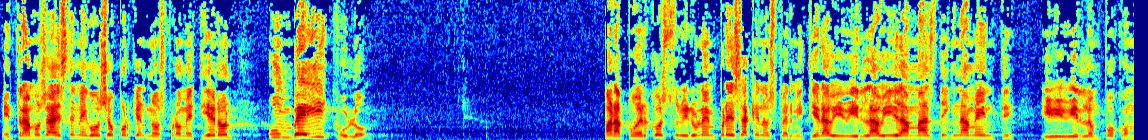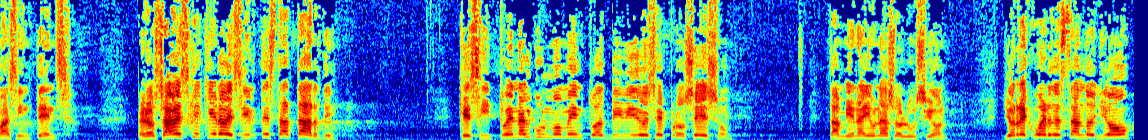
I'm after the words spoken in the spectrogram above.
Entramos a este negocio porque nos prometieron un vehículo para poder construir una empresa que nos permitiera vivir la vida más dignamente y vivirla un poco más intensa. Pero ¿sabes qué quiero decirte esta tarde? Que si tú en algún momento has vivido ese proceso, también hay una solución. Yo recuerdo estando yo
